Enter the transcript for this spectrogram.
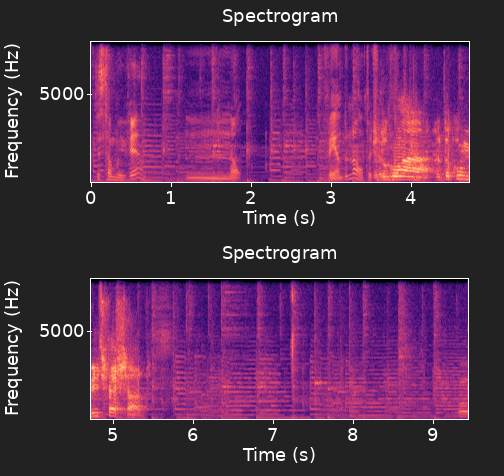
Vocês estão me vendo? Hum, não. Vendo não, tô te Eu tô ouvindo. com, a, eu tô com o Meet fechado. Pô,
